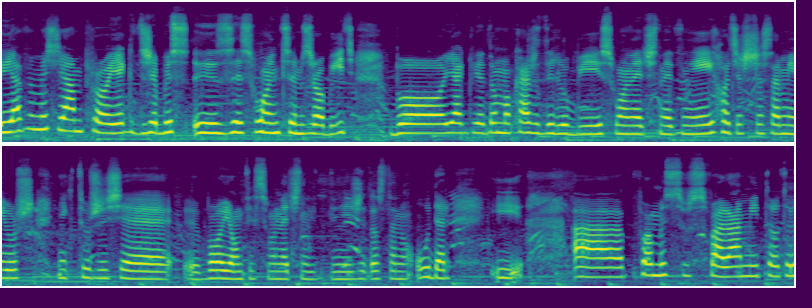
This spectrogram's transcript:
Ja wymyśliłam projekt, żeby y, ze słońcem zrobić, bo jak wiadomo każdy lubi słoneczne dni, chociaż czasami już niektórzy się y, boją tych słonecznych dni, że dostaną udar. I, a pomysł z falami to, to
